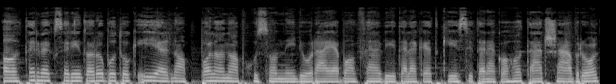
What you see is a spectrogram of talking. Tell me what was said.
A tervek szerint a robotok éjjel-nappal a nap 24 órájában felvételeket készítenek a határsávról,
